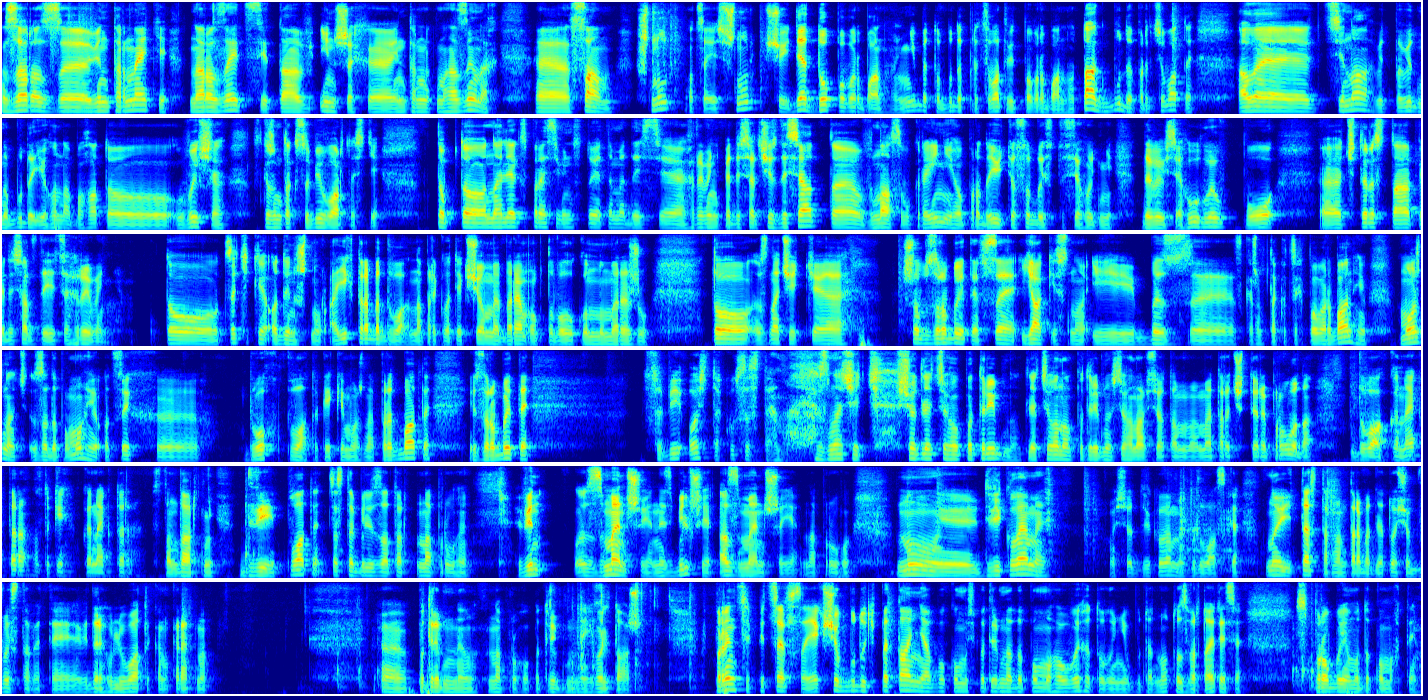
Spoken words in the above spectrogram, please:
Зараз е, в інтернеті, на розетці та в інших е, інтернет-магазинах сам шнур, оцей є шнур, що йде до повербангу. Нібито буде працювати від повербангу. Так, буде працювати, але ціна, відповідно, буде його набагато вища, скажімо так, собівартості. Тобто на Аліекспресі він стоятиме десь е, гривень 50-60. е, В нас в Україні його продають особисто сьогодні. Дивився, гуглив по е, 450, здається, гривень. То це тільки один шнур, а їх треба два. Наприклад, якщо ми беремо оптоволоконну мережу, то значить, е, щоб зробити все якісно і без, е, скажімо так, оцих повербангів, можна за допомогою оцих е, двох платок, які можна придбати, і зробити собі ось таку систему. Значить, що для цього потрібно? Для цього нам потрібно всього-навсього там метр 4 провода, два конектора, отакі конектори стандартні, дві плати, це стабілізатор напруги. Він зменшує, не збільшує, а зменшує напругу. Ну, і дві клеми. Ось от дві клеми, будь ласка. Ну і тестер нам треба для того, щоб виставити, відрегулювати конкретно е, потрібну напругу, потрібний вольтаж. В принципі, це все. Якщо будуть питання або комусь потрібна допомога у виготовленні буде, ну то звертайтеся, спробуємо допомогти.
